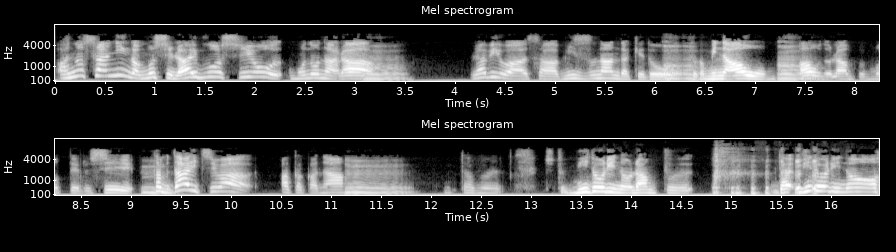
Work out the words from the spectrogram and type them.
あの三人がもしライブをしようものなら、うん。ラビはさ、水なんだけど、うんうんとかみんな青、ん青のランプ持ってるし、うん多分第一は赤かな。うん。多分、ちょっと緑のランプ、だ 緑の、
